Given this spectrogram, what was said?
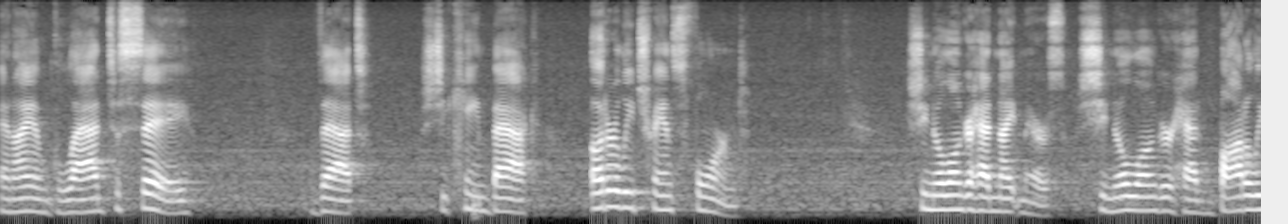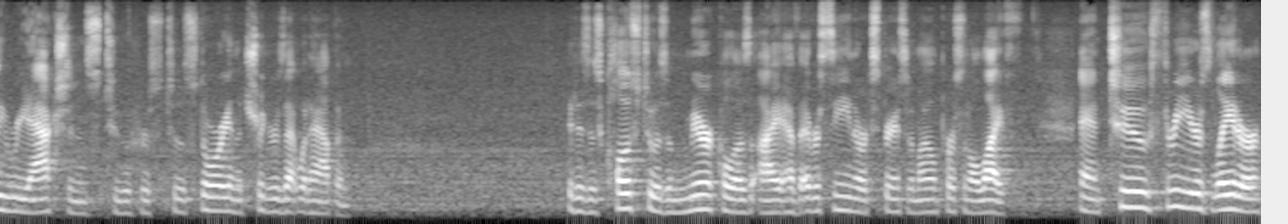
And I am glad to say that she came back utterly transformed. She no longer had nightmares. She no longer had bodily reactions to, her, to the story and the triggers that would happen. It is as close to as a miracle as I have ever seen or experienced in my own personal life. And two, three years later,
